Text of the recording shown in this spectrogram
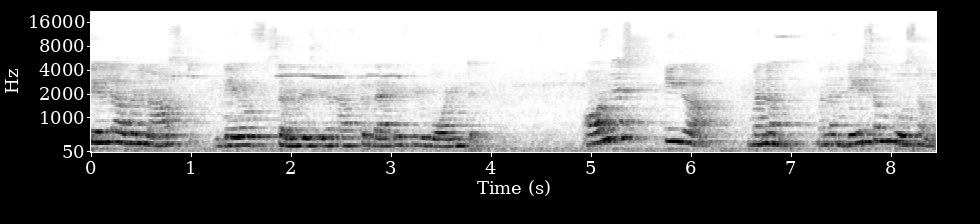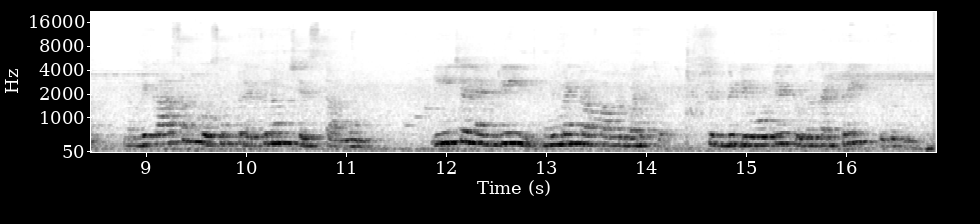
till our last day of service, even after that, if you want, ఆనెస్టీగా మనం మన దేశం కోసం మన వికాసం కోసం ప్రయత్నం చేస్తాము. Each and every moment of our work should be devoted to the country to the people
